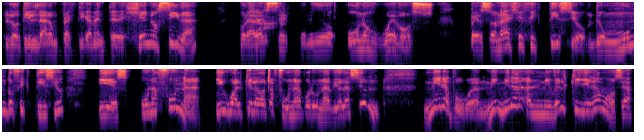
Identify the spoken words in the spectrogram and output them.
lo tildaron prácticamente de genocida por haberse comido unos huevos. Personaje ficticio de un mundo ficticio y es una funa, igual que la otra funa por una violación. Mira, pues, weón, mi- mira al nivel que llegamos. O sea,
